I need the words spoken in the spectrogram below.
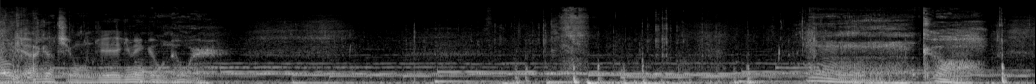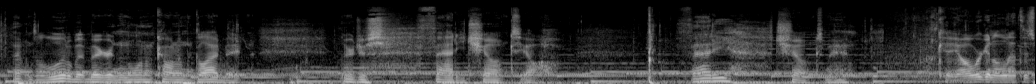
Oh yeah, I got you on the jig. You ain't going nowhere. One's a little bit bigger than the one I caught on the glide bait. They're just fatty chunks, y'all. Fatty chunks, man. Okay, y'all, we're gonna let this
